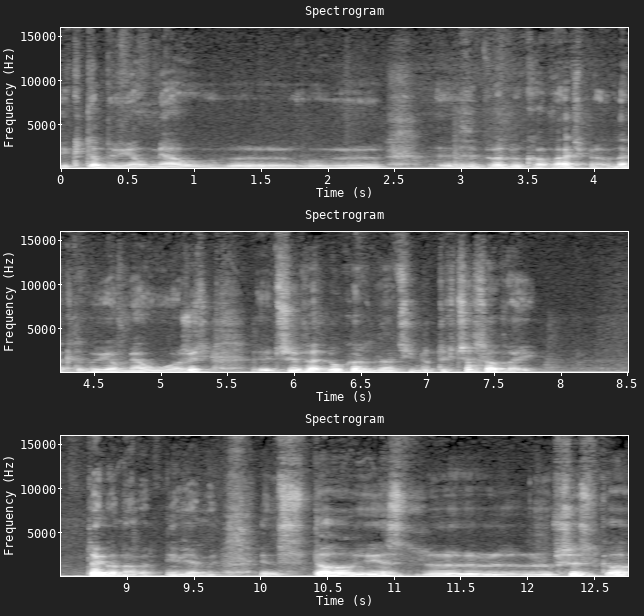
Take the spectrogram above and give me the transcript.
i kto by ją miał wyprodukować, prawda, kto by ją miał ułożyć, czy według ordynacji dotychczasowej. Tego nawet nie wiemy. Więc to jest, y, wszystko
